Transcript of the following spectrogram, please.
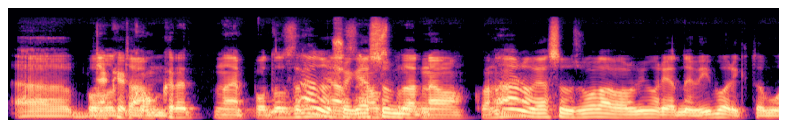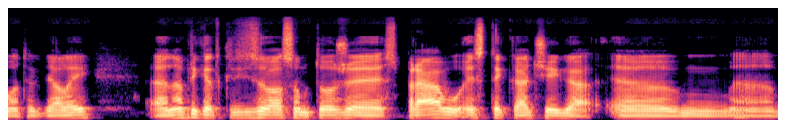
Uh, bolo Nejaké tam... konkrétne podozrenia áno, z ja som, konania? Áno, ja som zvolával mimoriadne výbory k tomu a tak ďalej. Napríklad kritizoval som to, že správu STKčiek a um, um,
